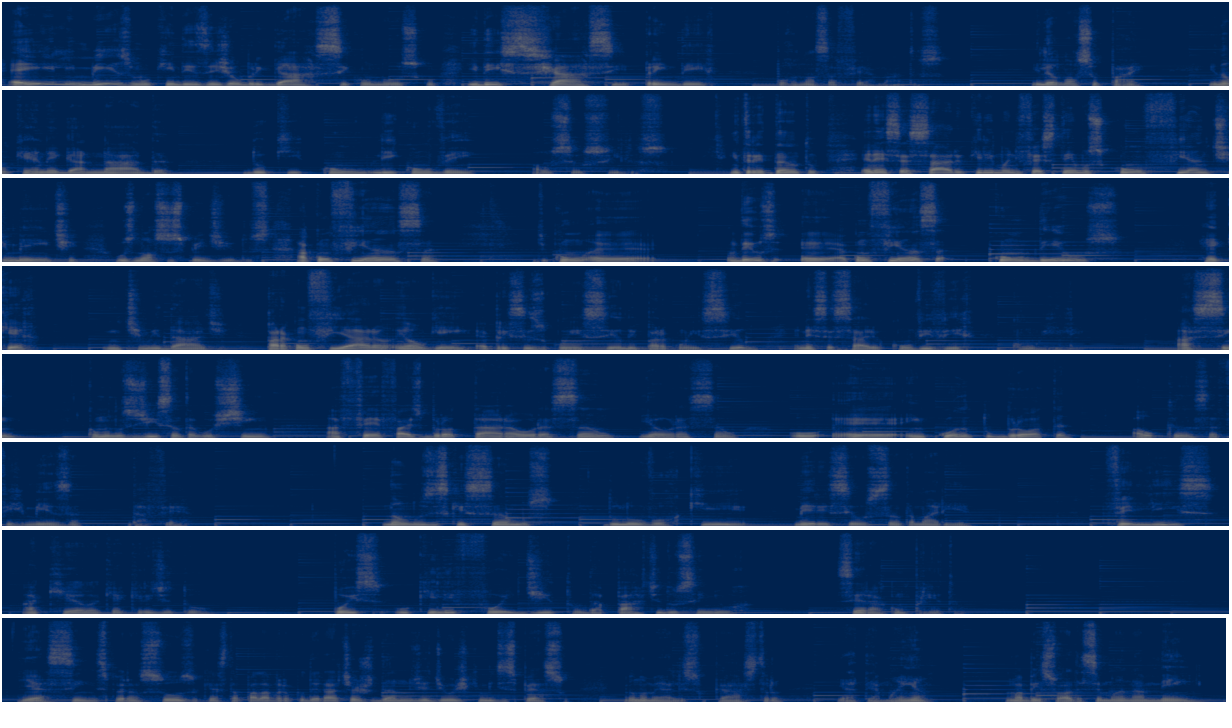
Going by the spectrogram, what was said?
É Ele mesmo quem deseja obrigar-se conosco e deixar-se prender por nossa fé, amados. Ele é o nosso Pai e não quer negar nada do que com, lhe convém aos seus filhos. Entretanto, é necessário que lhe manifestemos confiantemente os nossos pedidos. A confiança de, com é, Deus, é, a confiança com Deus requer intimidade. Para confiar em alguém é preciso conhecê-lo e para conhecê-lo é necessário conviver com ele. Assim, como nos diz Santo Agostinho, a fé faz brotar a oração e a oração, ou, é, enquanto brota, alcança a firmeza da fé. Não nos esqueçamos do louvor que mereceu Santa Maria. Feliz aquela que acreditou pois o que lhe foi dito da parte do Senhor será cumprido. E é assim, esperançoso, que esta palavra poderá te ajudar no dia de hoje que me despeço. Meu nome é Alisson Castro e até amanhã. Uma abençoada semana. Amém.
